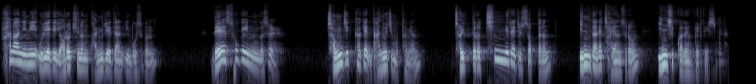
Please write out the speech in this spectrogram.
하나님이 우리에게 열어주는 관계에 대한 이 모습은 내 속에 있는 것을 정직하게 나누지 못하면 절대로 친밀해질 수 없다는 인간의 자연스러운 인식과도 연결이 되어 있습니다.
